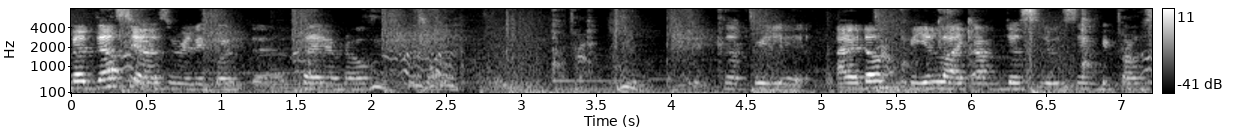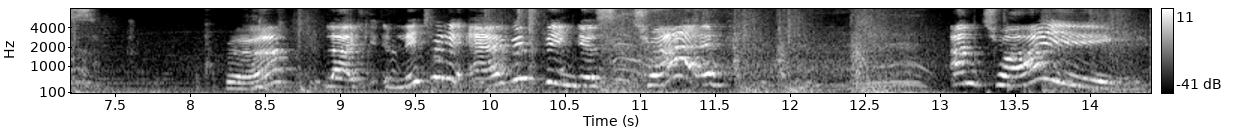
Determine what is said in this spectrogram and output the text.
But Dacia is a really good uh, player though. So not really. I don't feel like I'm just losing because. Bruh, like literally everything just try. Trying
